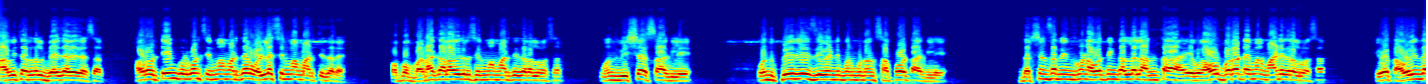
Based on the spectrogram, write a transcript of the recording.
ಆ ವಿಚಾರದಲ್ಲಿ ಬೇಜಾರಿದೆ ಸರ್ ಅವರು ಟೀಮ್ ಕೊಡ್ಕೊಂಡು ಸಿನಿಮಾ ಮಾಡ್ತಿದ್ದಾರೆ ಒಳ್ಳೆ ಸಿನಿಮಾ ಮಾಡ್ತಿದ್ದಾರೆ. ಪಾಪ ಬಡ ಕಲಾವಿದ್ರು ಸಿನಿಮಾ ಮಾಡ್ತಿದಾರಲ್ವ ಸರ್ ಒಂದು ವಿಶಸ್ ಆಗ್ಲಿ, ಒಂದು ಪ್ರೀ ರಿಲೀಸ್ ಇವೆಂಟ್ ಬಂದ್ಬಿಟ್ಟು ಒಂದು ಸಪೋರ್ಟ್ ಆಗ್ಲಿ. ದರ್ಶನ್ ಸರ್ ನಿಂತ್ಕೊಂಡು ಅವತ್ತಿನ ಕಾಲದಲ್ಲಿ ಅಂತ, ಇವಾಗ ಅವ್ರು ಬರೋ ಟೈಮಲ್ಲಿ ಮಾಡಿದ್ರಲ್ವ ಸರ್ ಇವತ್ತು ಅವರಿಂದ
